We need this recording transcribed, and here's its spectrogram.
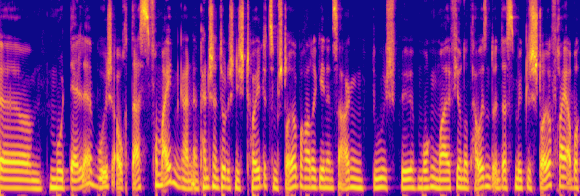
ähm, Modelle, wo ich auch das vermeiden kann. Dann kann ich natürlich nicht heute zum Steuerberater gehen und sagen, du, ich will morgen mal 400.000 und das möglichst steuerfrei. Aber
